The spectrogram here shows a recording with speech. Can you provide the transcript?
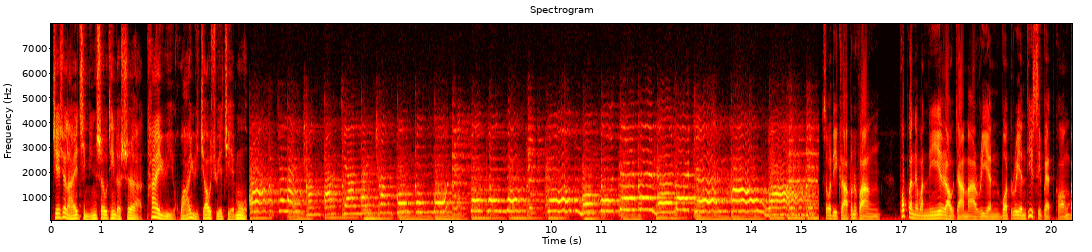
接下来，请您收听的是泰语华语教学节目。大家来唱，大家来唱，佛婆摩，佛婆摩，佛婆摩，佛得得那么真好玩。 สวัสดีครับเพื่อนผู้ฟัง พบกันในวันนี้เราจะมาเรียนบทเรียนที่ 11 ของแบ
